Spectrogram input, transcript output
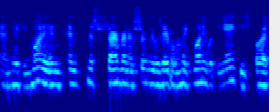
and making money. And, and Mr. Steinbrenner certainly was able to make money with the Yankees, but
